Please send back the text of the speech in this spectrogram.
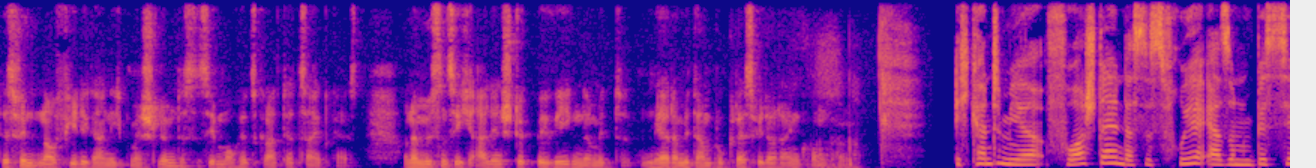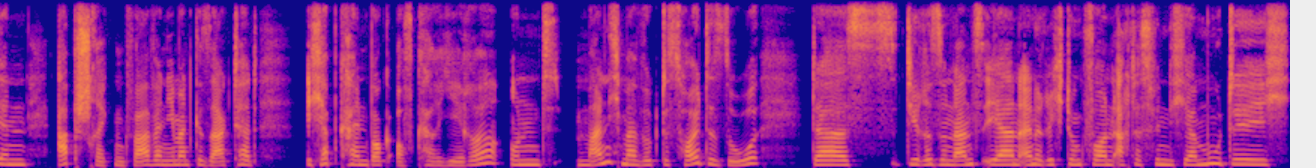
Das finden auch viele gar nicht mehr schlimm. Das ist eben auch jetzt gerade der Zeitgeist. Und dann müssen sich alle ein Stück bewegen, damit, ja, damit da ein Progress wieder reinkommen kann. Ich könnte mir vorstellen, dass es früher eher so ein bisschen abschreckend war, wenn jemand gesagt hat, ich habe keinen Bock auf Karriere. Und manchmal wirkt es heute so, dass die Resonanz eher in eine Richtung von, ach, das finde ich ja mutig,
